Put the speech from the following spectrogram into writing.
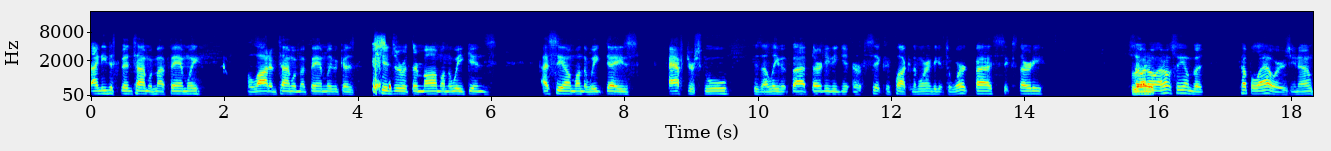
I need to spend time with my family, a lot of time with my family because kids are with their mom on the weekends. I see them on the weekdays after school because I leave at five thirty to get or six o'clock in the morning to get to work by six thirty. So I don't I don't see them but a couple hours, you know.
